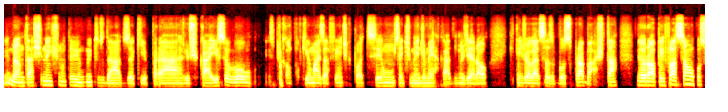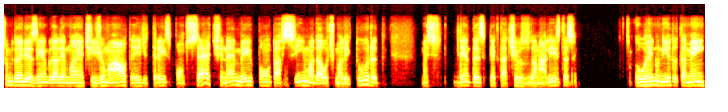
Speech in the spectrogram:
lembrando, tá? A China a gente não teve muitos dados aqui para justificar isso, eu vou explicar um pouquinho mais à frente, que pode ser um sentimento de mercado no geral que tem jogado essas bolsas para baixo, tá? Na Europa, a inflação, o consumidor em dezembro da Alemanha atingiu uma alta aí de 3,7, né? Meio ponto acima da última leitura, mas dentro das expectativas dos analistas. O Reino Unido também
